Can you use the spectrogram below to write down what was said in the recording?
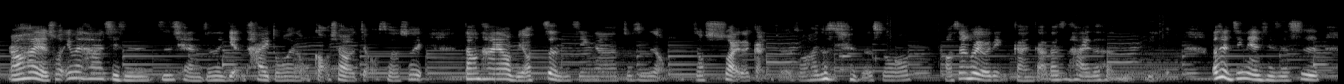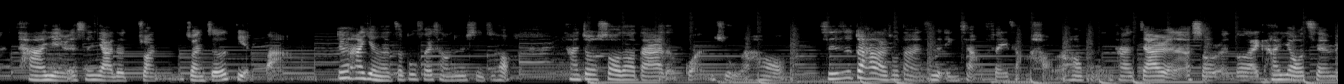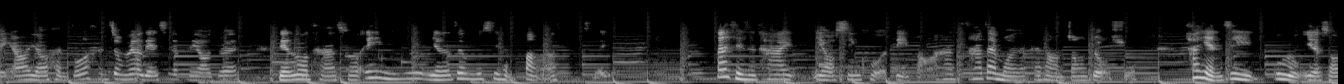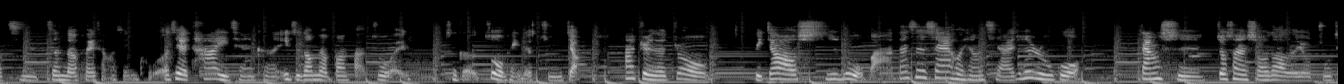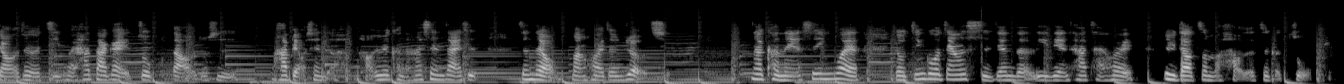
然后他也说，因为他其实之前真的演太多那种搞笑的角色，所以当他要比较震惊啊，就是那种比较帅的感觉的时候，他就觉得说好像会有点尴尬，但是他还是很努力的。而且今年其实是他演员生涯的转转折点吧，因为他演了这部《非常律师》之后，他就受到大家的关注，然后其实是对他来说当然是影响非常好，然后可能他家人啊、熟人都来跟他要签名，然后有很多很久没有联系的朋友就会。联络他说：“哎、欸，你演的这部戏很棒啊，什么之类的。”但其实他也有辛苦的地方啊。他他在某一个采访中就有说，他演技不如意的时候，其实真的非常辛苦。而且他以前可能一直都没有办法作为这个作品的主角，他觉得就比较失落吧。但是现在回想起来，就是如果当时就算收到了有主角的这个机会，他大概也做不到，就是他表现得很好，因为可能他现在是真的有满怀着热情，那可能也是因为有经过这样时间的历练，他才会遇到这么好的这个作品。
